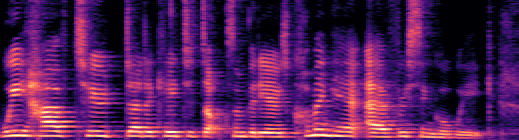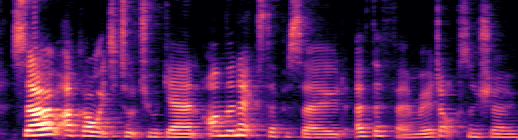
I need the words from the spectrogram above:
We have two dedicated Dachshund videos coming here every single week. So I can't wait to talk to you again on the next episode of the Fenrir Dachshund Show.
